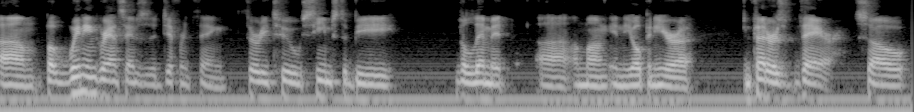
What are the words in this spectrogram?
Um, but winning Grand Slams is a different thing. 32 seems to be the limit uh, among in the Open era, and Federer's there. So,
